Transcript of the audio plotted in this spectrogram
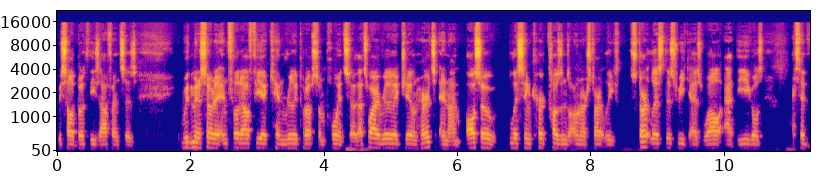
We saw both these offenses with Minnesota and Philadelphia can really put up some points. So that's why I really like Jalen Hurts. And I'm also listing Kirk Cousins on our start list start list this week as well at the Eagles. I said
